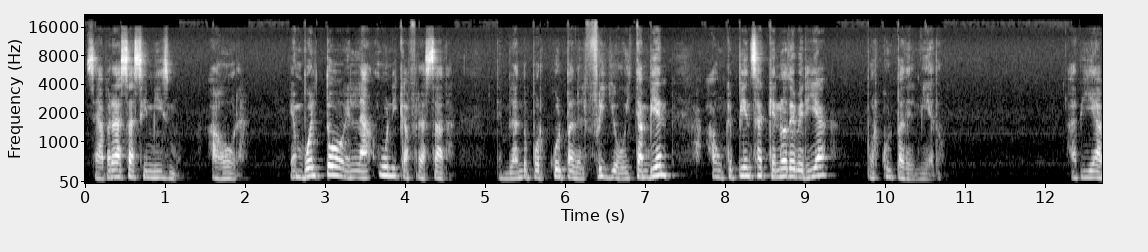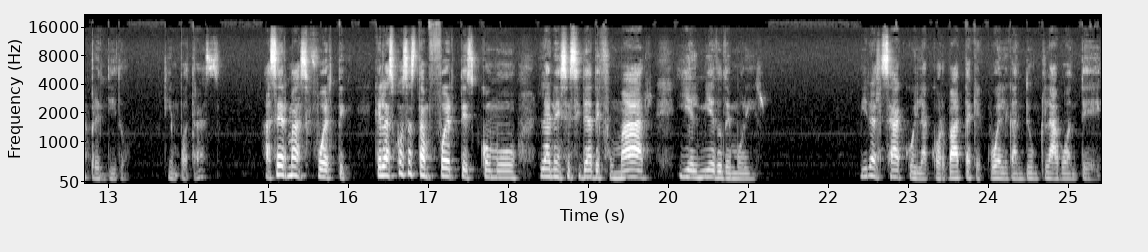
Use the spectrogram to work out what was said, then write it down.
Se abraza a sí mismo, ahora, envuelto en la única frazada, temblando por culpa del frío y también, aunque piensa que no debería, por culpa del miedo había aprendido tiempo atrás a ser más fuerte que las cosas tan fuertes como la necesidad de fumar y el miedo de morir. Mira el saco y la corbata que cuelgan de un clavo ante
